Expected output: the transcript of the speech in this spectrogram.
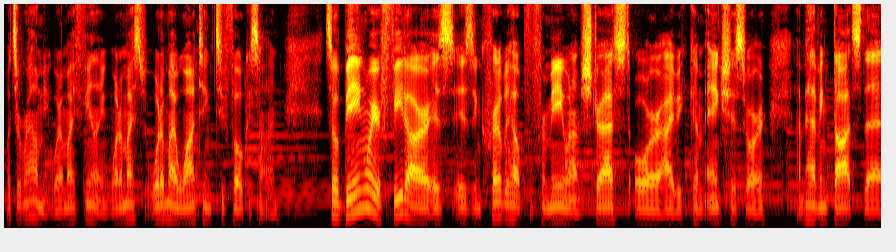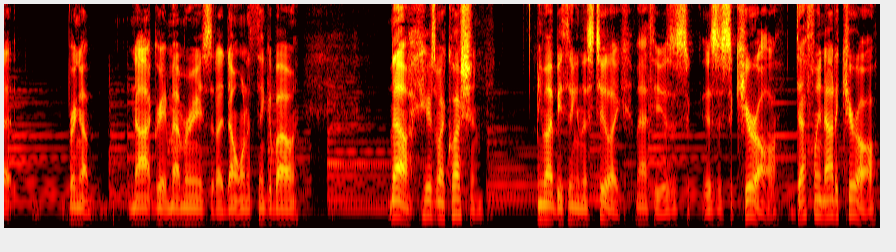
what's around me? What am I feeling? What am I, what am I wanting to focus on? So being where your feet are is is incredibly helpful for me when I'm stressed or I become anxious or I'm having thoughts that bring up not great memories that I don't want to think about. Now, here's my question. You might be thinking this too, like Matthew, is this is this a cure all? Definitely not a cure all.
